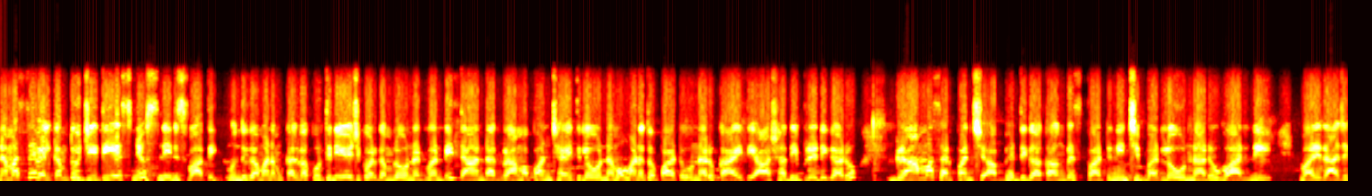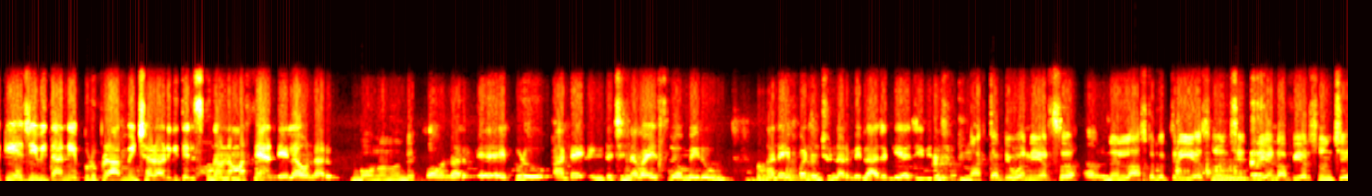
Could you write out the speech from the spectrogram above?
నమస్తే వెల్కమ్ టు జీటీఎస్ న్యూస్ నేను స్వాతి. ముందుగా మనం కల్వకుర్తి నియోజకవర్గంలో ఉన్నటువంటి తాండా గ్రామ పంచాయతీలో ఉన్నాము. మనతో పాటు ఉన్నారు కాయితి ఆశాదీప్ రెడ్డి గారు. గ్రామ సర్పంచ్ అభ్యర్థిగా కాంగ్రెస్ పార్టీ నుంచి బరిలో ఉన్నారు. వారిని వారి రాజకీయ జీవితాన్ని ఎప్పుడు ప్రారంభించారో అడిగి తెలుసుకుందాం. నమస్తే అండి. ఎలా ఉన్నారు? బాగున్నానండి. బాగున్నారు. ఎప్పుడు అంటే ఇంత చిన్న వయసులో మీరు అంటే ఎప్పటి నుంచి ఉన్నారు మీరు రాజకీయ జీవితం నాకు థర్టీ వన్ ఇయర్స్. నేను లాస్ట్ ఒక త్రీ ఇయర్స్ నుంచి త్రీ అండ్ హాఫ్ ఇయర్స్ నుంచి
